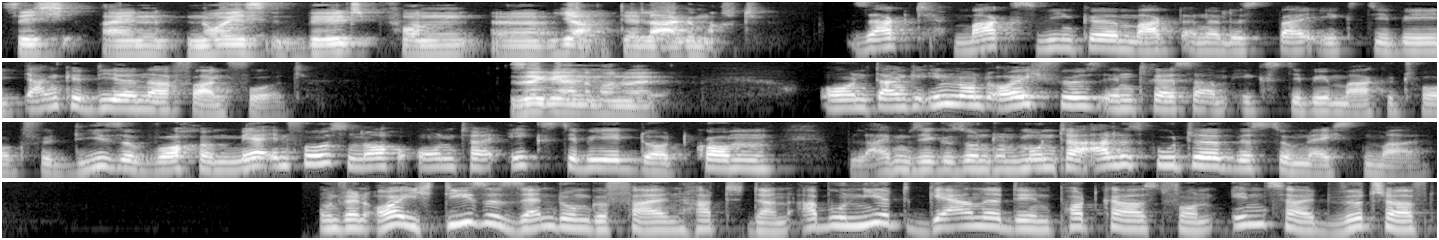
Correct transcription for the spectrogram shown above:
sich ein neues Bild von äh, ja, der Lage macht. Sagt Max Winke, Marktanalyst bei XTB. Danke dir nach Frankfurt. Sehr gerne, Manuel. Und danke Ihnen und euch fürs Interesse am XDB Market Talk für diese Woche. Mehr Infos noch unter xdb.com. Bleiben Sie gesund und munter. Alles Gute, bis zum nächsten Mal. Und wenn euch diese Sendung gefallen hat, dann abonniert gerne den Podcast von Inside Wirtschaft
